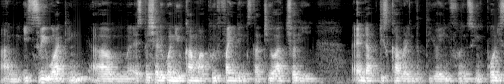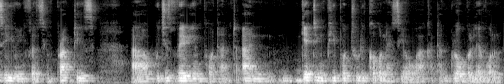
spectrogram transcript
and it's rewarding, um, especially when you come up with findings that you actually end up discovering that you're influencing policy, you're influencing practice, uh, which is very important, and getting people to recognize your work at a global level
